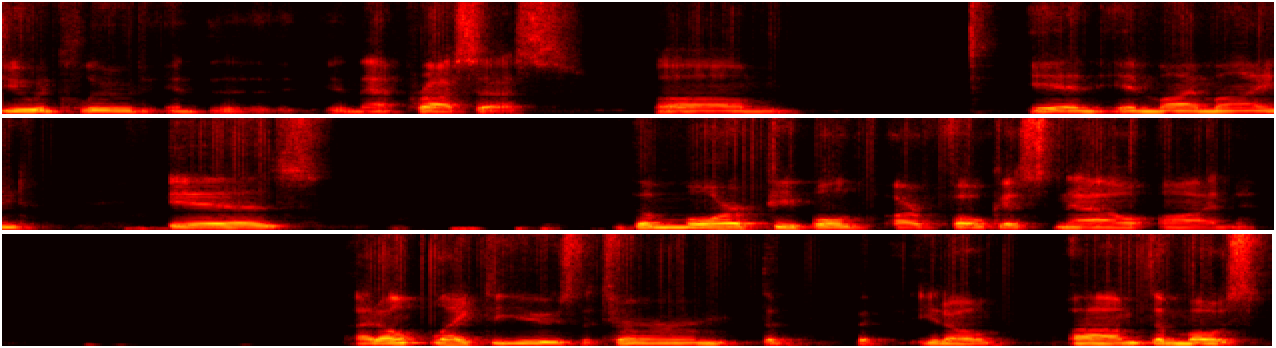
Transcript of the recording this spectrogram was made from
you include in the, in that process, um, in in my mind, is the more people are focused now on i don't like to use the term the you know um, the most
